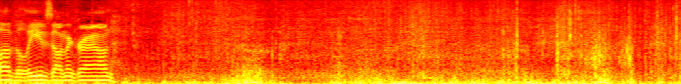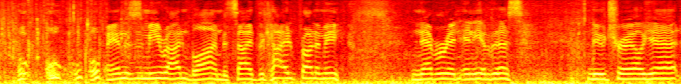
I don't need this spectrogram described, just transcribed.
Love the leaves on the ground. Oh, oh, oh, oh, and this is me riding blind besides the guy in front of me. Never ridden any of this new trail yet.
